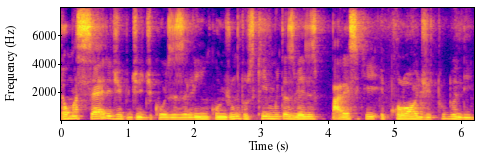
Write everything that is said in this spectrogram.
é uma série de, de, de, coisas ali em conjuntos que muitas vezes parece que eclode tudo ali.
